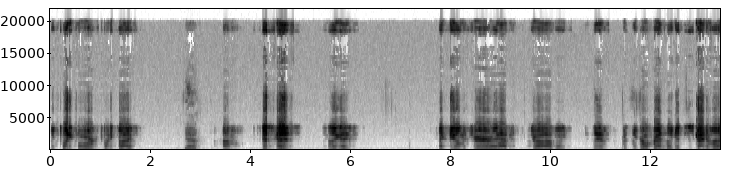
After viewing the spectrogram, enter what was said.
like 24, 25. Yeah, Um, just because, like, I, I feel mature. I have a job. I live with my girlfriend. Like, it's kind of a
